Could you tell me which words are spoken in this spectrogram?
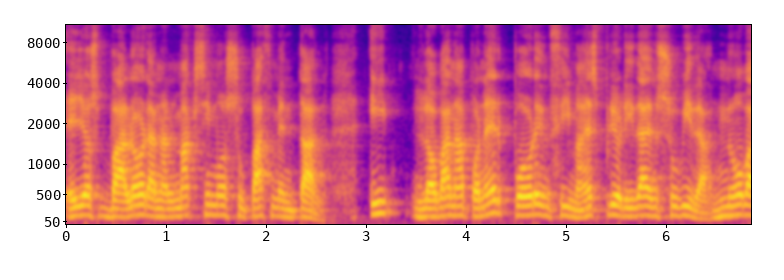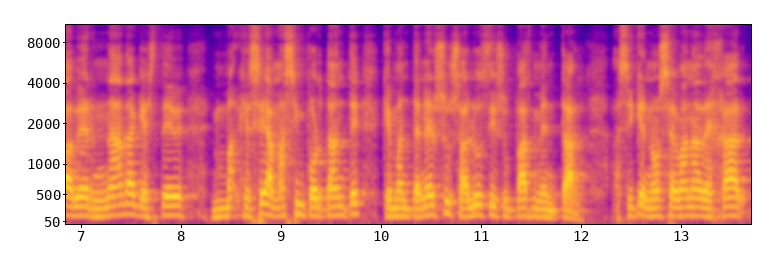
Ellos valoran al máximo su paz mental y lo van a poner por encima, es prioridad en su vida. No va a haber nada que esté que sea más importante que mantener su salud y su paz mental. Así que no se van a dejar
